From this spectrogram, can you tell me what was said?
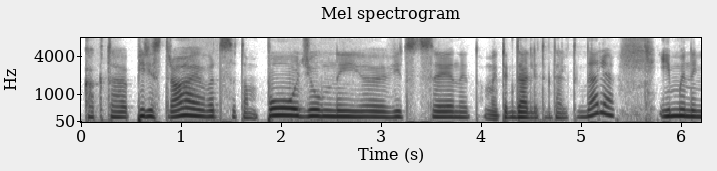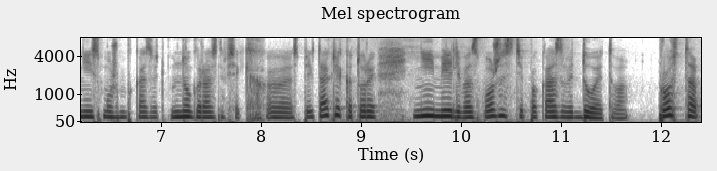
как-то перестраиваться, там, подиумный э, вид сцены, там, и так далее, и так далее, и так далее. И мы на ней сможем показывать много разных всяких э, спектаклей, которые не имели возможности показывать до этого. Просто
